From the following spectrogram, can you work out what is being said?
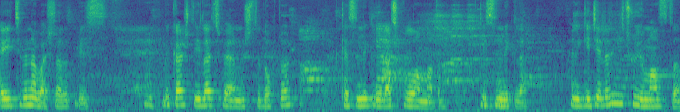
eğitimine başladık biz. Birkaç da ilaç vermişti doktor. Kesinlikle ilaç kullanmadım. Kesinlikle. Hani geceleri hiç uyumazdı.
